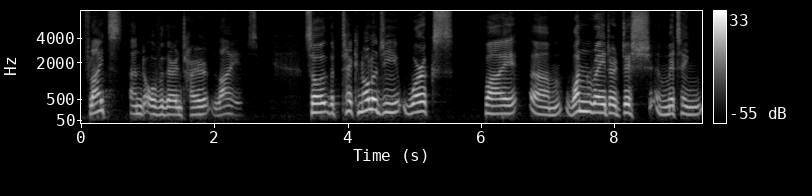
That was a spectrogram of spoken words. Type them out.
flights and over their entire lives. So the technology works by um, one radar dish emitting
